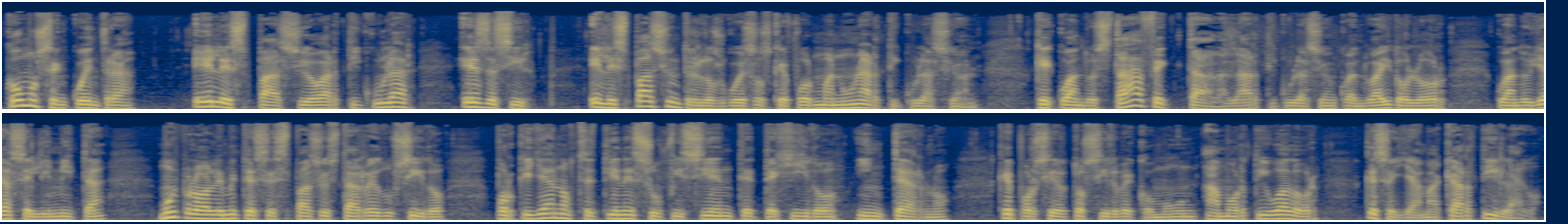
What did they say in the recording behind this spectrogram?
cómo se encuentra el espacio articular, es decir, el espacio entre los huesos que forman una articulación, que cuando está afectada la articulación, cuando hay dolor, cuando ya se limita, muy probablemente ese espacio está reducido porque ya no se tiene suficiente tejido interno que por cierto sirve como un amortiguador que se llama cartílago.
